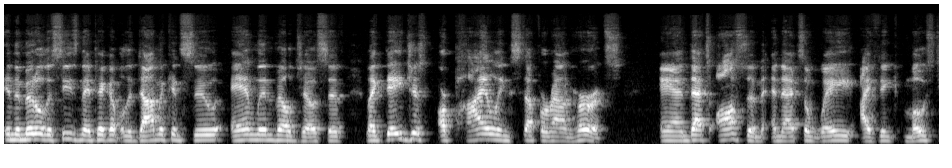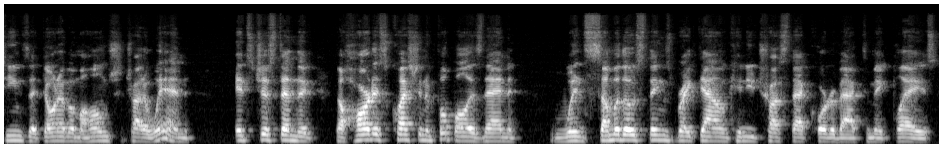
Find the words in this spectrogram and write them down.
in the middle of the season they pick up Ndamukong Suh and Linval Joseph. Like they just are piling stuff around Hurts, and that's awesome. And that's a way I think most teams that don't have a Mahomes should try to win. It's just then the the hardest question in football is then when some of those things break down, can you trust that quarterback to make plays?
